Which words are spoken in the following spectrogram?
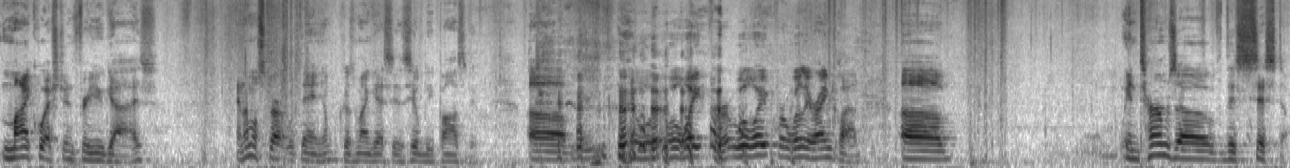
my question for you guys, and I'm going to start with Daniel because my guess is he'll be positive. Um, we'll, we'll wait for we'll wait for Willie Raincloud. Uh, in terms of this system,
